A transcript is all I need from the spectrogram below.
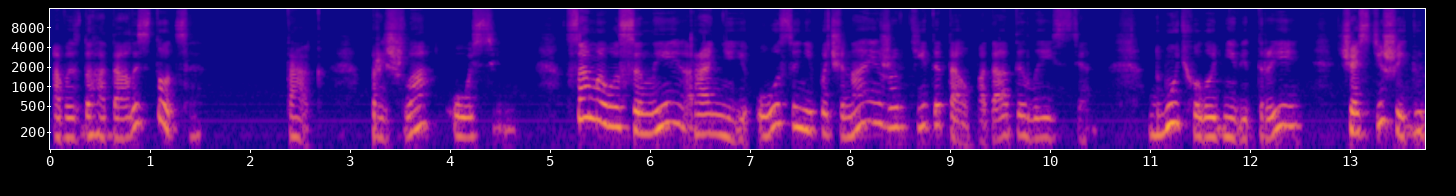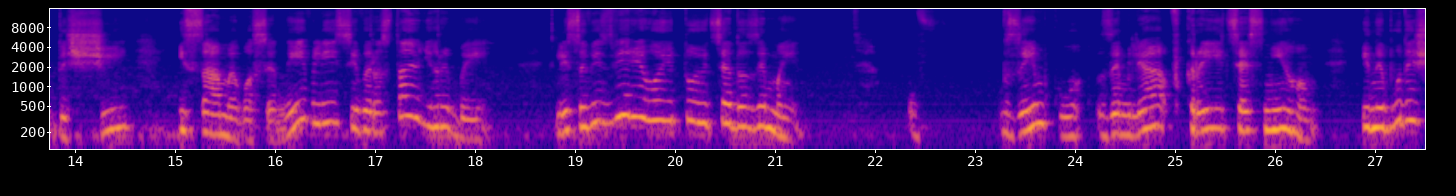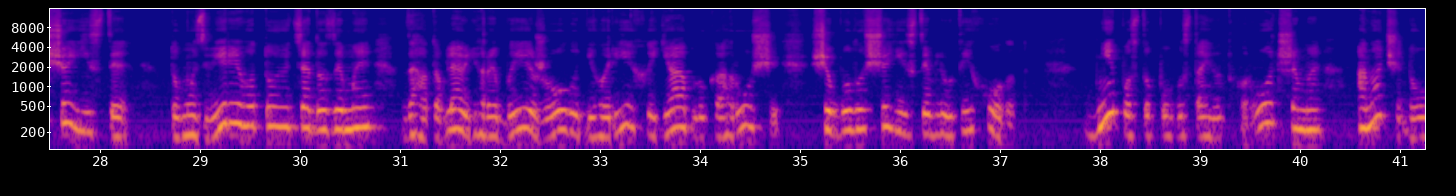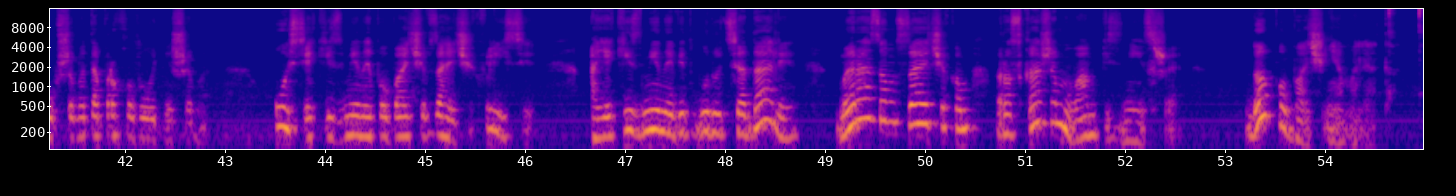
а ви здогадались, хто це? Так, прийшла осінь. Саме восени ранньої осені починає жовтіти та опадати листя. Дмуть холодні вітри, частіше йдуть дощі, і саме восени в лісі виростають гриби. Лісові звірі готуються до зими. Взимку земля вкриється снігом і не буде що їсти, тому звірі готуються до зими, заготовляють гриби, жолуді, горіхи, яблука, груші, щоб було що їсти в лютий холод. Дні поступово стають коротшими, а ночі довшими та прохолоднішими. Ось які зміни побачив зайчик в лісі. А які зміни відбудуться далі, ми разом з зайчиком розкажемо вам пізніше. До побачення, малята!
